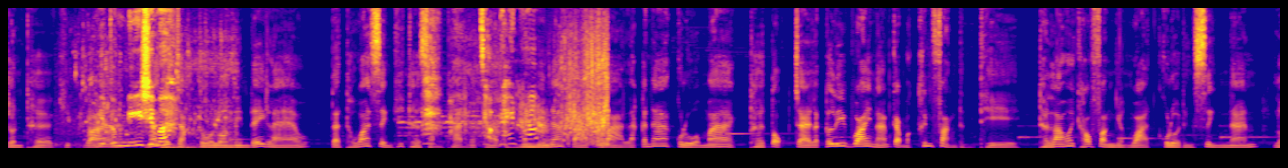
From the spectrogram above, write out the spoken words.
จนเธอคิดว่าอยู่ตรงนี้ใช่ไหมน่าจะจับตัวโลนินได้แล้ว แต่ทว่าสิ่งที่เธอสัมผัสนะครับจับได้แล้วมันมีหน้าตาประหลาดและก็น่ากลัวมาก เธอตกใจแล้วก็รีบว่ายน้ำกลับมาขึ้นฝั่งทันที เธอเล่าให้เขาฟังอย่างหวาดกลัวถึงสิ่งนั้นโล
